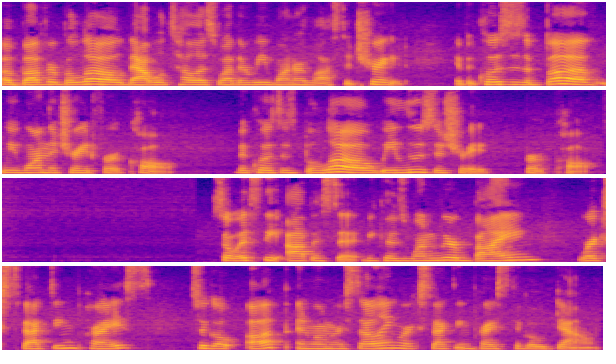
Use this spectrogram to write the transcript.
above or below, that will tell us whether we won or lost the trade. If it closes above, we won the trade for a call. If it closes below, we lose the trade for a call. So it's the opposite because when we're buying, we're expecting price to go up, and when we're selling, we're expecting price to go down.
